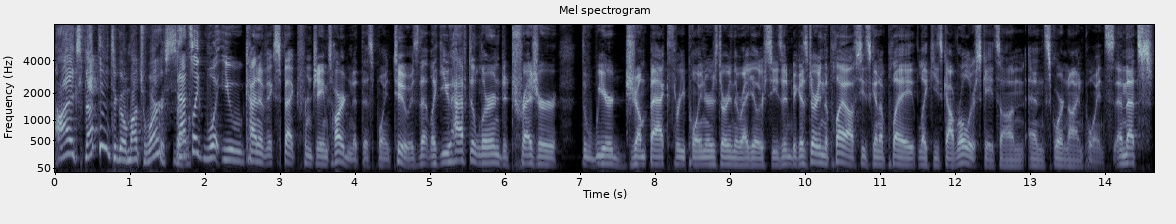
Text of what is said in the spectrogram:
I expected it to go much worse. so- That's like what you kind of expect from James Harden at this point too. Is that like you have to learn to treasure the weird jump back three pointers during the regular season because during the playoffs he's going to play like he's got roller skates on and score nine points, and that's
